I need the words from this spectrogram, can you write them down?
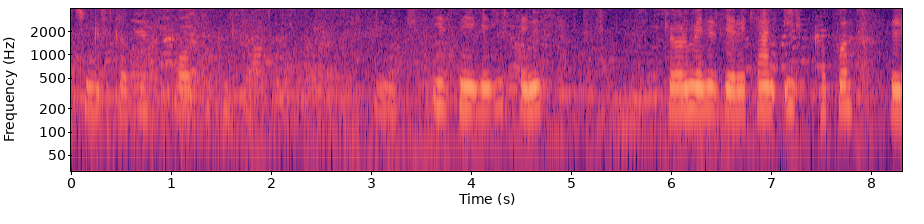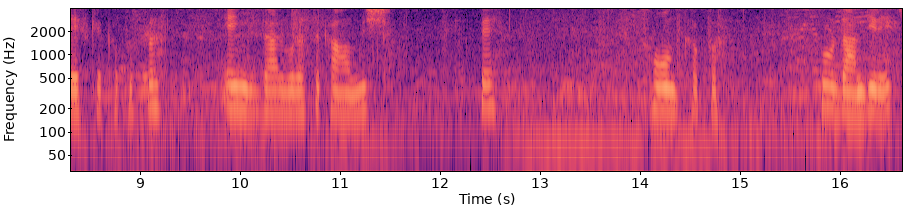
İkinci kapı, orta kapı. Evet, İzni'ye gelirseniz görmeniz gereken ilk kapı Lefke kapısı. En güzel burası kalmış. Ve son kapı. Buradan direkt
